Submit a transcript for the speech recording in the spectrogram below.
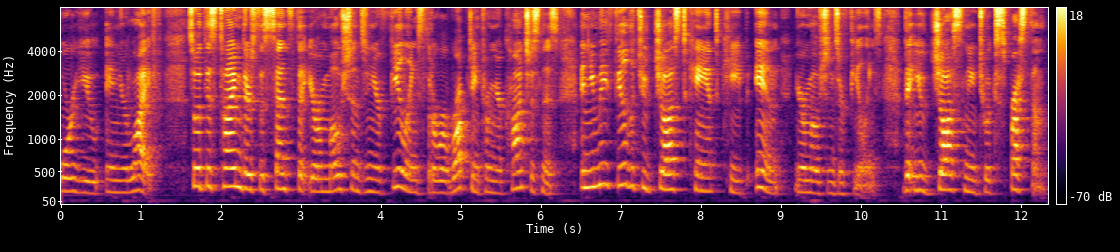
for you in your life. So at this time, there's the sense that your emotions and your feelings that are erupting from your consciousness, and you may feel that you just can't keep in your emotions or feelings, that you just need to express them.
